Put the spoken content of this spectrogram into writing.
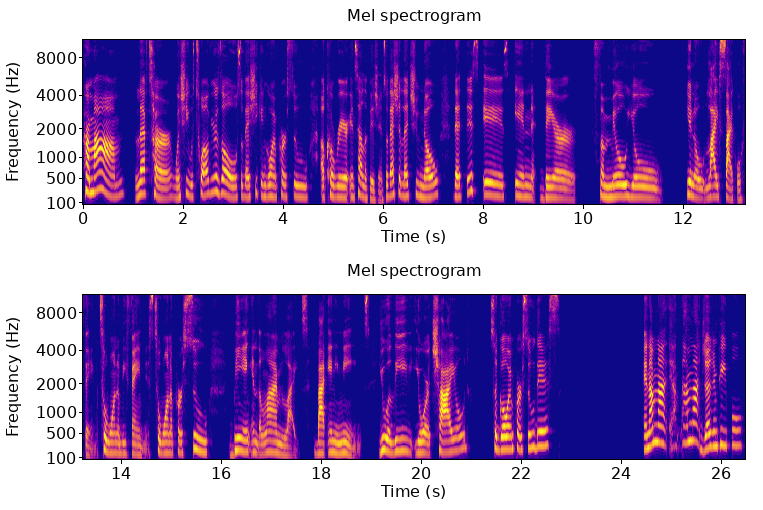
Her mom left her when she was 12 years old so that she can go and pursue a career in television. So that should let you know that this is in their familial, you know, life cycle thing to want to be famous, to want to pursue being in the limelight by any means. You will leave your child to go and pursue this. And I'm not I'm not judging people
